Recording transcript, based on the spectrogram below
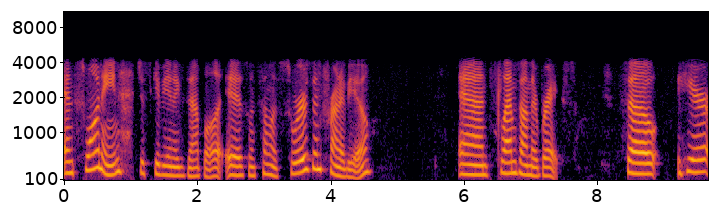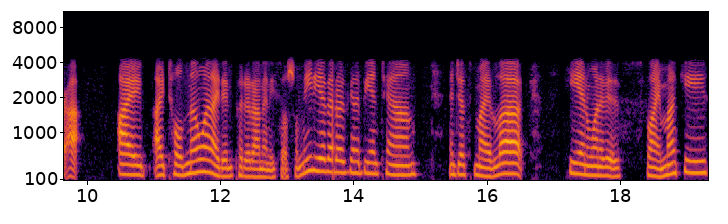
And swanning, just to give you an example, is when someone swerves in front of you and slams on their brakes. So here, I I told no one. I didn't put it on any social media that I was going to be in town, and just my luck, he and one of his flying monkeys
